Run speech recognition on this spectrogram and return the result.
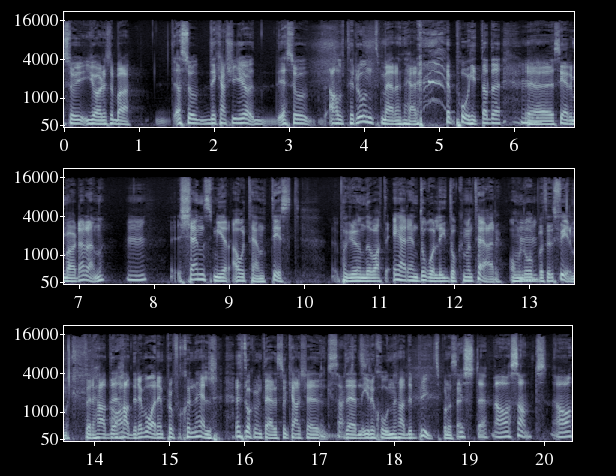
så gör det så bara... Alltså, det kanske gör, alltså, allt runt med den här påhittade eh, seriemördaren känns mer autentiskt på grund av att det är en dålig dokumentär om mm. lågbudgetfilm. För hade, Ja. hade det varit en professionell dokumentär så kanske Exakt. den illusionen hade bryts på något sätt. Just det. Ja, sant. Ja,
